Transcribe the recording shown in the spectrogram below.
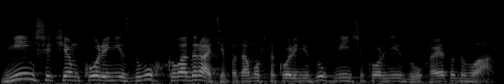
меньше, чем корень из двух в квадрате, потому что корень из двух меньше корня из двух, а это 2.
